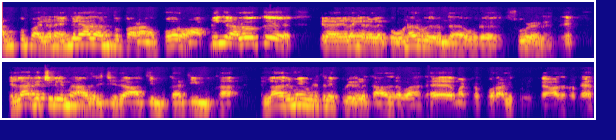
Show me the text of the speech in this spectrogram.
அனுப்புப்பா இல்லைன்னா எங்களையாவது அனுப்புப்பா நாங்க போறோம் அப்படிங்கிற அளவுக்கு இளைஞர்களுக்கு உணர்வு இருந்த ஒரு சூழல் அது. எல்லா கட்சிகளுமே ஆதரிச்சது அதிமுக திமுக. எல்லாருமே விடுதலை புலிகளுக்கு ஆதரவாக மற்ற போராளி புலிகளுக்கு ஆதரவாக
